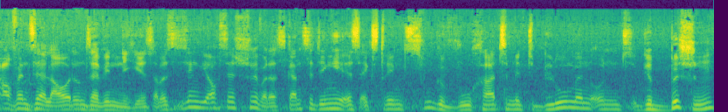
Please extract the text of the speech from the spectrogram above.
Auch wenn es sehr laut und sehr windig ist. Aber es ist irgendwie auch sehr schön, weil das ganze Ding hier ist extrem zugewuchert mit Blumen und Gebüschen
